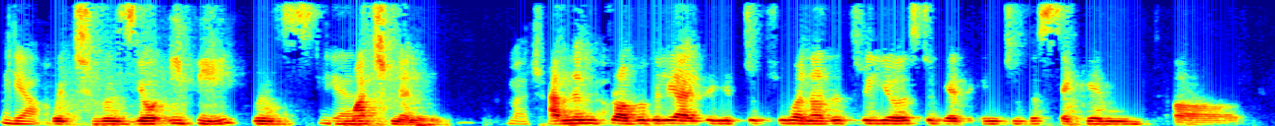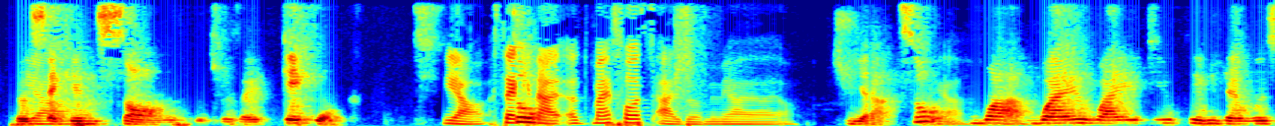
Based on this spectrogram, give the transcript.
Yeah, which was your EP, was Yes. much mellow. much. And then probably I think it took you another three years to get into the second, uh, the Yeah. second song, which was like Cakewalk. yeah, second, So- al- uh, my first album. Yeah, yeah, yeah. Yeah. So Yeah. why why why do you think there was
